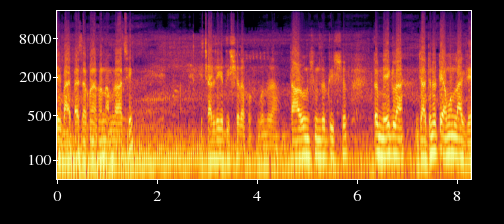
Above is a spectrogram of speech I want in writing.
সেই বাইপাস এখন এখন আমরা আছি। চারিদিকে দৃশ্য দেখো বন্ধুরা দারুণ সুন্দর দৃশ্য। তো মেঘলা যার জন্য একটু এমন লাগছে।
